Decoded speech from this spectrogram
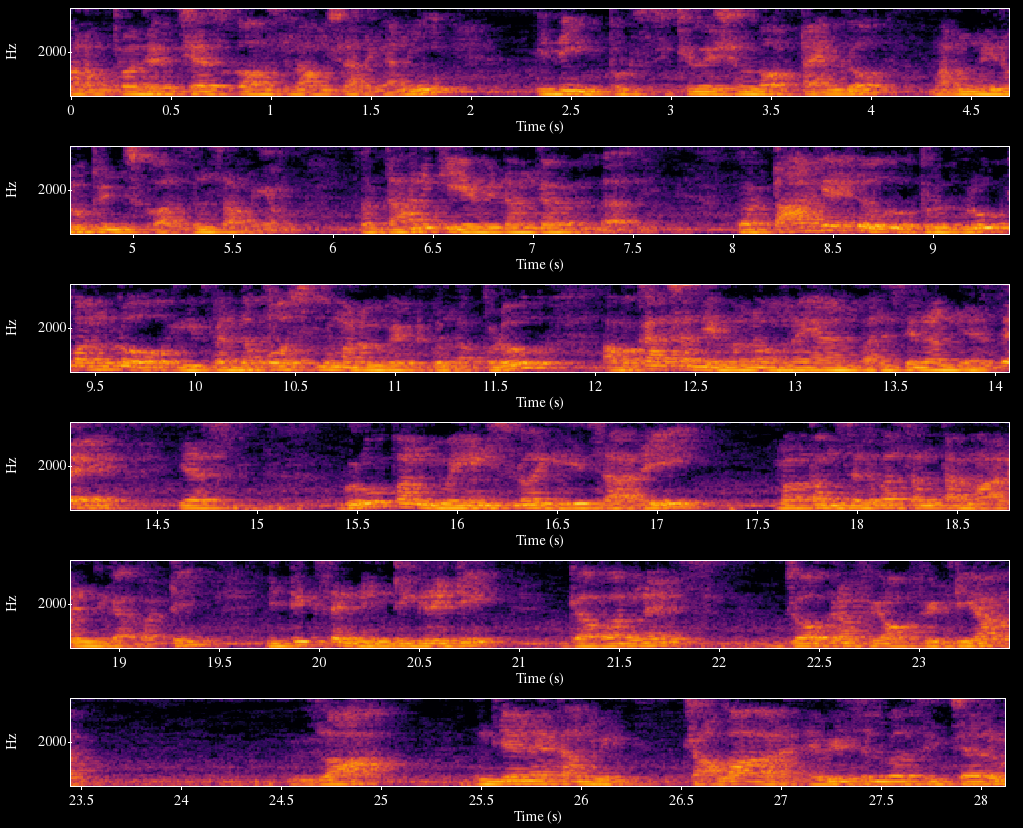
మనం ప్రొజెక్ట్ చేసుకోవాల్సిన అంశాలు కానీ ఇది ఇప్పుడు సిచ్యువేషన్లో టైంలో మనం నిరూపించుకోవాల్సిన సమయం. సో దానికి ఏ విధంగా వెళ్ళాలి? సో టార్గెట్ ఇప్పుడు గ్రూప్ వన్లో ఈ పెద్ద పోస్టులు మనం పెట్టుకున్నప్పుడు అవకాశాలు ఏమైనా ఉన్నాయా అని పరిశీలన చేస్తే ఎస్ గ్రూప్ వన్ మెయిన్స్లో ఈసారి మొత్తం సిలబస్ అంతా మారింది కాబట్టి ethics and integrity governance geography of India law Indian economy చాలా హెవీ సిలబస్ ఇచ్చారు.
